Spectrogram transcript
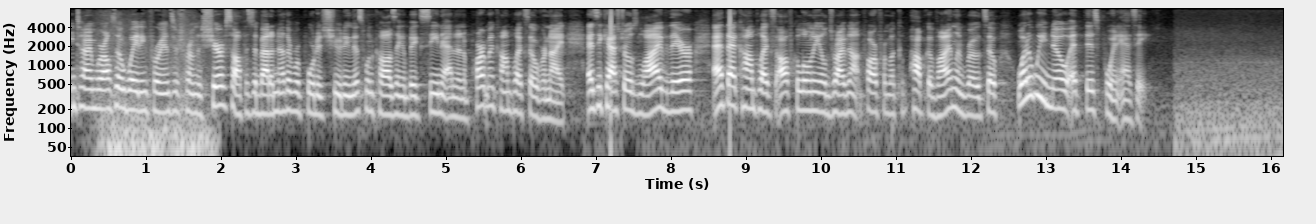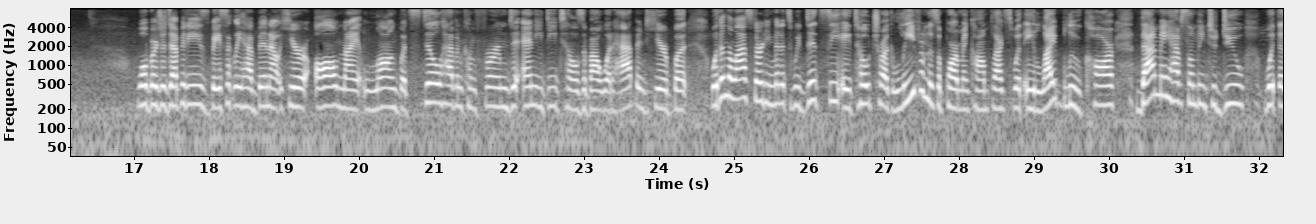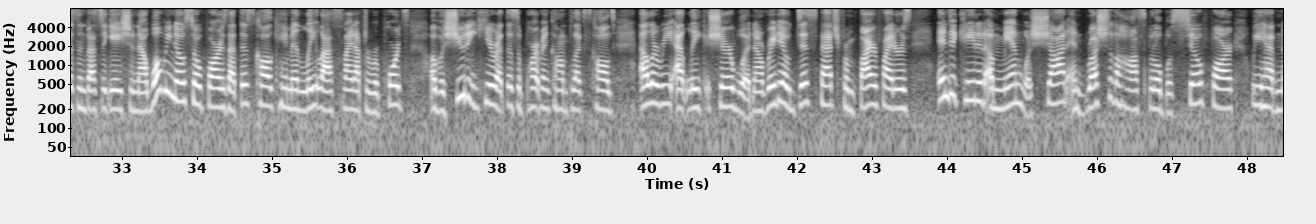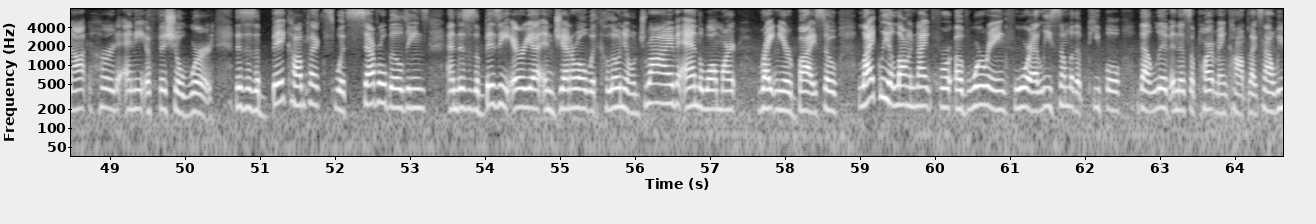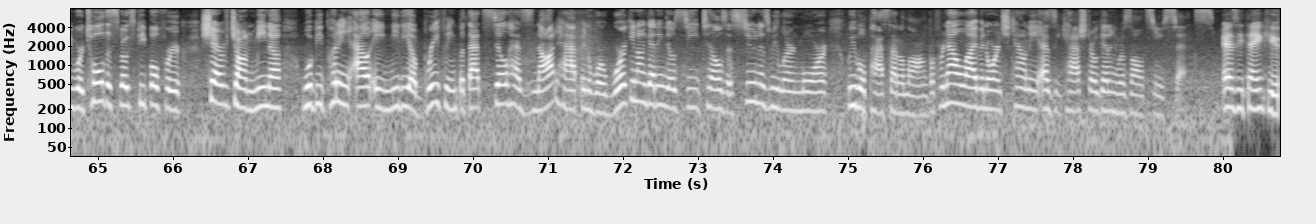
Meantime, we're also waiting for answers from the sheriff's office about another reported shooting, this one causing a big scene at an apartment complex overnight. Ezzy Castro's live there at that complex off Colonial Drive, not far from a Apopka Vineland Road. So what do we know at this point, Ezzy? Well, Bridget, deputies basically have been out here all night long, but still haven't confirmed any details about what happened here. But within the last 30 minutes, we did see a tow truck leave from this apartment complex with a light blue car. That may have something to do with this investigation. Now, what we know so far is that this call came in late last night after reports of a shooting here at this apartment complex called Ellery at Lake Sherwood. Now, radio dispatch from firefighters indicated a man was shot and rushed to the hospital but so far we have not heard any official word. This is a big complex with several buildings, and this is a busy area in general with Colonial Drive and the Walmart right nearby. So likely a long night for of worrying for at least some of the people that live in this apartment complex. Now we were told the spokespeople for Sheriff John Mina will be putting out a media briefing, but that still has not happened. We're working on getting those details. As soon as we learn more, we will pass that along. But for now, live in Orange County, Ezzy Castro getting results News 6. Ezzy, thank you.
